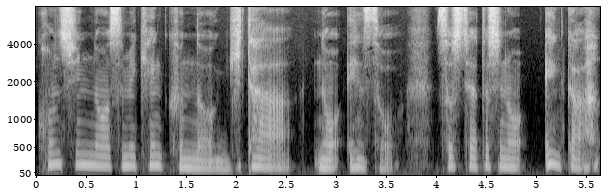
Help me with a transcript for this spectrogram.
渾身の住健くんのギターの演奏、そして私の演歌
